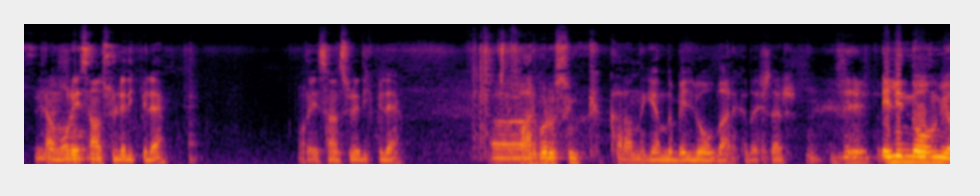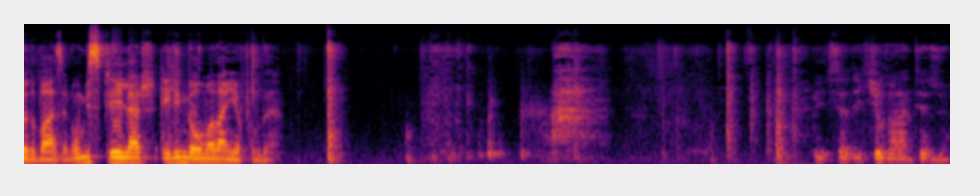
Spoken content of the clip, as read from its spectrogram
Suyla Tamam orayı şey- sansürledik bile. Orayı sansürledik bile. İşte Barbaros'un karanlık yanında belli oldu arkadaşlar. Elinde olmuyordu bazen. O spreyler elinde olmadan yapıldı. Bilgisayarda 2 yıl garanti yazıyor.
